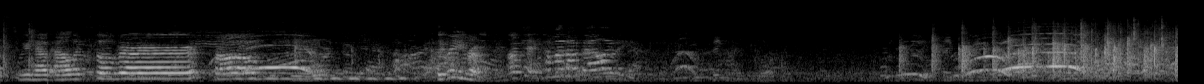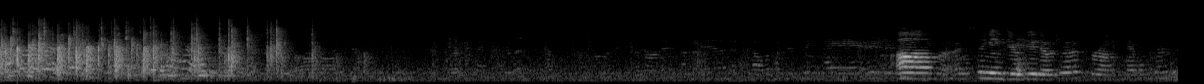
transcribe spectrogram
next we have Alex Silver from the green room. Okay, come on up, Alex. Um, I'm singing Dear Theodosia from Hamilton.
